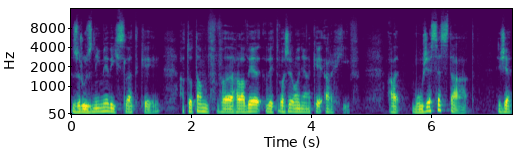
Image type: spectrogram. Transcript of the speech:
s různými výsledky a to tam v hlavě vytvořilo nějaký archív. Ale může se stát, že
